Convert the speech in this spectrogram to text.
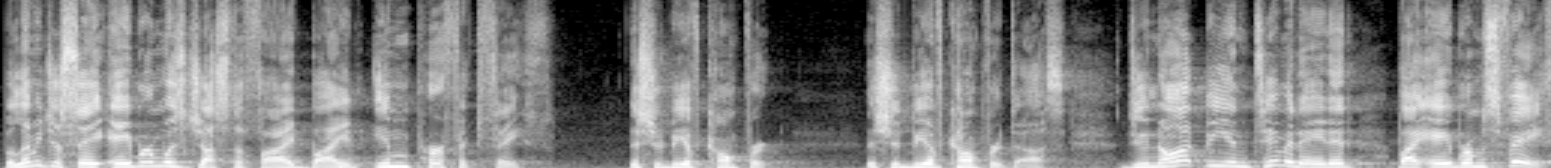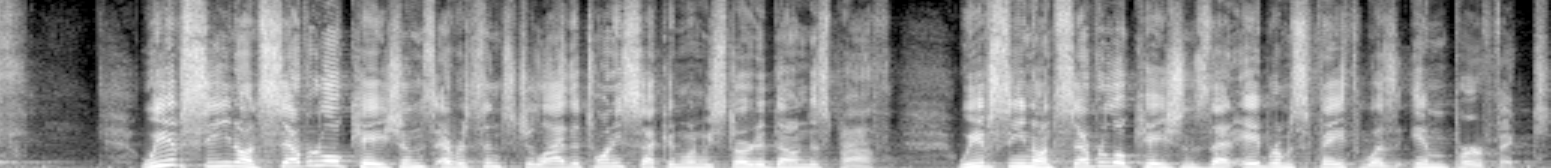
But let me just say Abram was justified by an imperfect faith. This should be of comfort. This should be of comfort to us. Do not be intimidated by Abram's faith. We have seen on several occasions, ever since July the 22nd, when we started down this path, we have seen on several occasions that Abram's faith was imperfect.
